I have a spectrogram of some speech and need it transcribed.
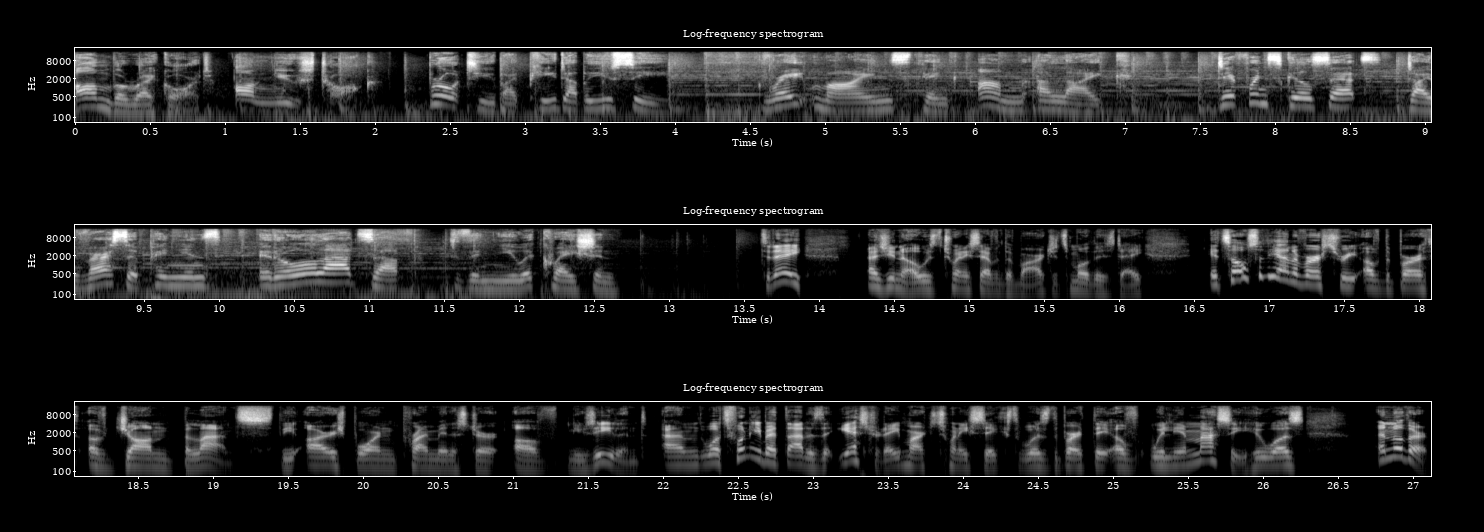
On the record on Newstalk. Brought to you by PwC. Great minds think unalike. Different skill sets, diverse opinions. It all adds up to the new equation. Today, as you know, is the 27th of March. It's Mother's Day. It's also the anniversary of the birth of John Ballance, the Irish born Prime Minister of New Zealand. And what's funny about that is that yesterday, March 26th, was the birthday of William Massey, who was another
